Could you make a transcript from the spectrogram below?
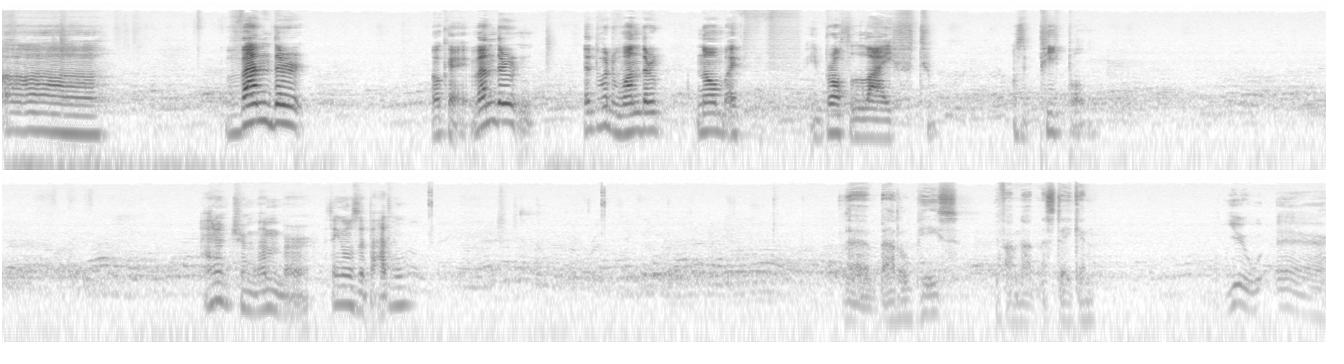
Uh, Vander. Okay, Vander. Edward Vander. No, I. He brought life to. Was it people? I don't remember. I think it was a battle. The battle piece, if I'm not mistaken. You err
